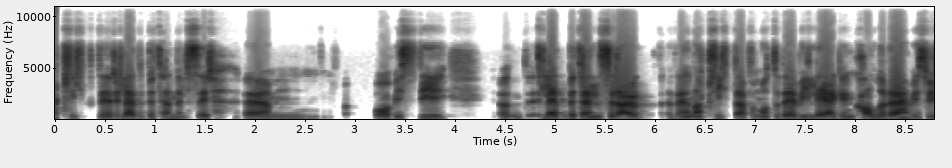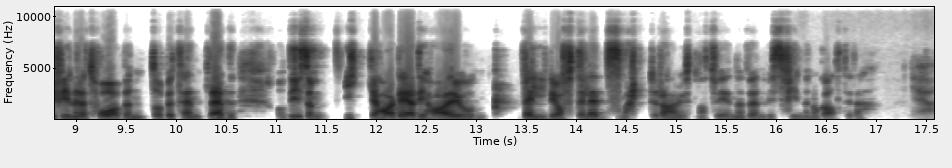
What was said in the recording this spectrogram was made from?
artritter, leddbetennelser. Og hvis de Leddbetennelser er jo En artritt er på en måte det vi legen kaller det, hvis vi finner et hovent og betent ledd. Og de som ikke har det, de har jo veldig ofte leddsmerter, da, uten at vi nødvendigvis finner noe galt i det. Ja.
